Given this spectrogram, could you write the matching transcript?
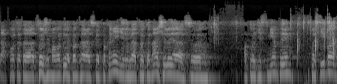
Так, вот это тоже молодое бонзаровское поколение. Ребята только начали. С, э, аплодисменты им. Спасибо.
